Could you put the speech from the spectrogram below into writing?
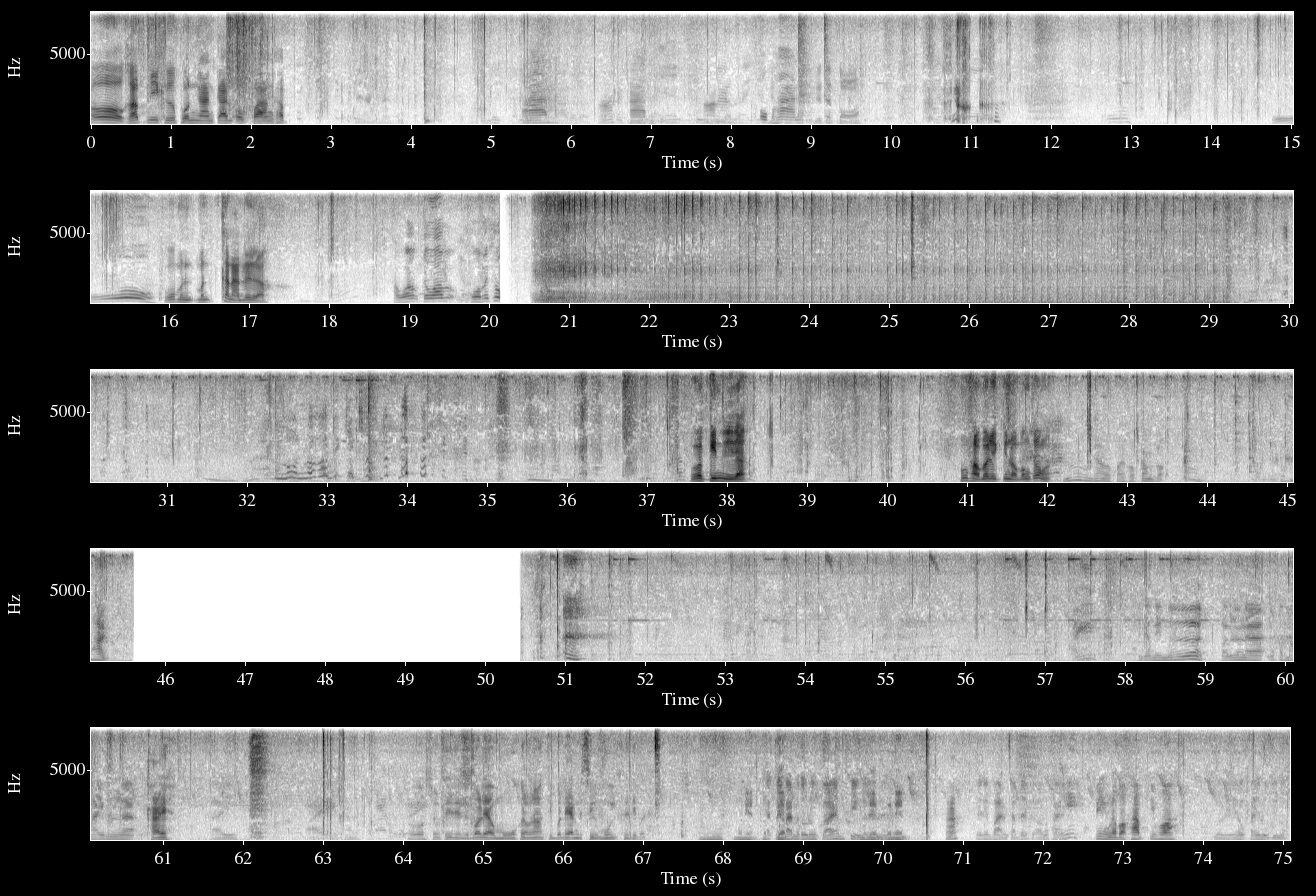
โอ้ครับนี่คือผลงานการอบฟางครับหานหานอบหานเดี๋ยวจะต่อโอ้โอ้มันมันขนาดเลยเหรอ เอาว่าจะว่าหัวไม่สู้ ว่ากินอีกอะมึงเผาไปเลยกินหรอบ้างช่องอะอืมถ้าขอยเขากั้งก็ไม่มันยังไม่มืดปล่อยไปนั่นแหละแล้วก็ไม้มันนั่นแหละ ใคร ไอ้ โอ้ส งสัยเดี๋ยวบ่แล้วหมูขึ้นมาที่บ่แลนไปซื้อหมูอีกซื้อดิบ่บ่เน้นจากเปลี่ยนบ้านมาตัวนึงไกลมันติ่งบ่เลเน้ยนบ่เน้นได้ในบ้านจับได้ไปเอามาไปปิ้งแล้วบ่ครับพี่พ่อมาแล้วไปลูกอยู่เนาะ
